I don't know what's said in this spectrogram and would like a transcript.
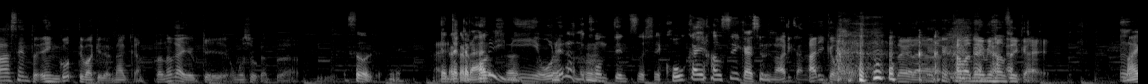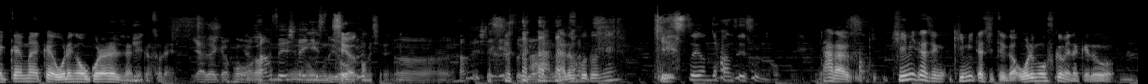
100%援護ってわけではなかったのが余計面白かったなっそう。ですね。はい。だからある意うん。味、俺らのコンテンツとして公開反省会するのありかな。ありかもねだから川悩み反省会。毎回毎回俺が怒られるじゃねえか、それ。いやだからもいうや反省したいゲストうん。呼ぶ違うかもしれない。うん、反省したいゲスト呼ぶ。あなるほどね。ゲスト呼んで反省するの？ただ、き君たち、君たちっていうか、俺も含めだけど、うん。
